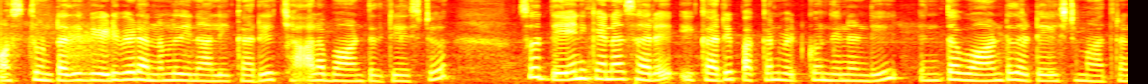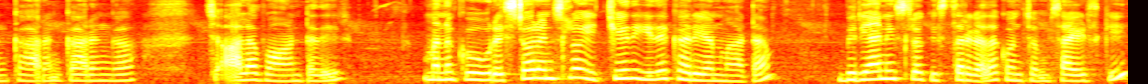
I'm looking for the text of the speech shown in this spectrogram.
మస్తు ఉంటుంది. వేడి వేడి అన్నంలో తినాలి ఈ కర్రీ చాలా బాగుంటుంది టేస్ట్. సో దేనికైనా సరే ఈ కర్రీ పక్కన పెట్టుకొని తినండి. ఎంత బాగుంటుందో టేస్ట్ మాత్రం కారం కారంగా చాలా బాగుంటుంది. మనకు రెస్టారెంట్స్లో ఇచ్చేది ఇదే కర్రీ అనమాట బిర్యానీస్లోకి ఇస్తారు కదా కొంచెం సైడ్స్కి.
